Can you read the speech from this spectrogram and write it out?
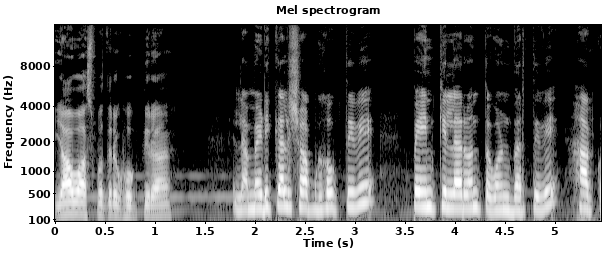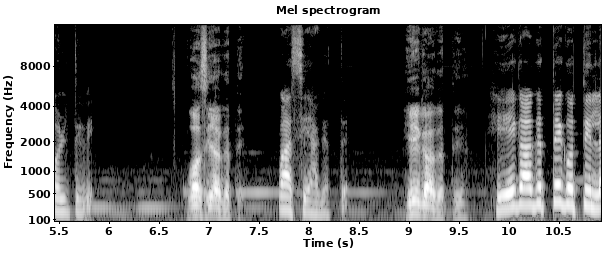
ಯಾವ ಆಸ್ಪತ್ರೆಗೆ ಹೋಗ್ತೀರಾ? ಇಲ್ಲ ಮೆಡಿಕಲ್ ಶಾಪ್ಗೆ ಹೋಗ್ತೀವಿ. ಪೇನ್ ಕಿಲ್ಲರ್ ಒಂದು ತೊಗೊಂಡು ಬರ್ತೀವಿ. ಹಾಕ್ಕೊಳ್ತೀವಿ ವಾಸಿ ಆಗತ್ತೆ. ವಾಸಿ ಆಗುತ್ತೆ. ಹೇಗಾಗತ್ತೆ? ಹೇಗಾಗುತ್ತೆ ಗೊತ್ತಿಲ್ಲ.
